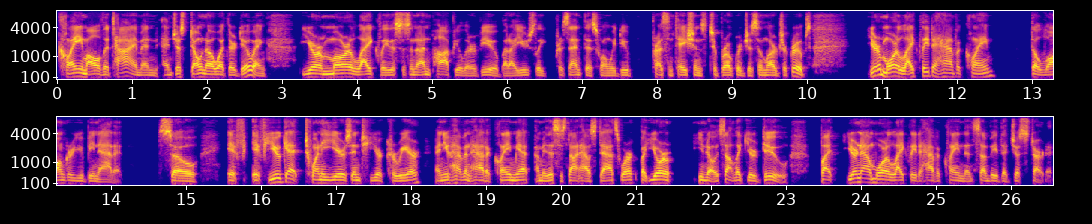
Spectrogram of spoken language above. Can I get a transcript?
claim all the time and and just don't know what they're doing you're more likely this is an unpopular view but i usually present this when we do presentations to brokerages and larger groups you're more likely to have a claim the longer you've been at it so if if you get 20 years into your career and you haven't had a claim yet, I mean this is not how stats work, but you're you know, it's not like you're due, but you're now more likely to have a claim than somebody that just started.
